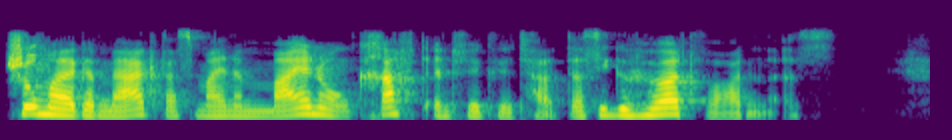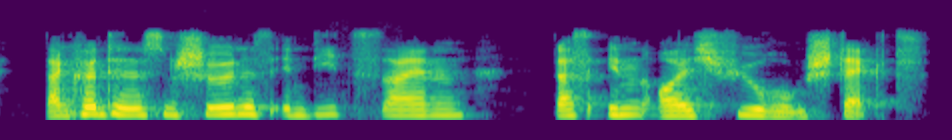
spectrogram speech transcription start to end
schon mal gemerkt, dass meine Meinung Kraft entwickelt hat, dass sie gehört worden ist? Dann könnte es ein schönes Indiz sein, dass in euch Führung steckt.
